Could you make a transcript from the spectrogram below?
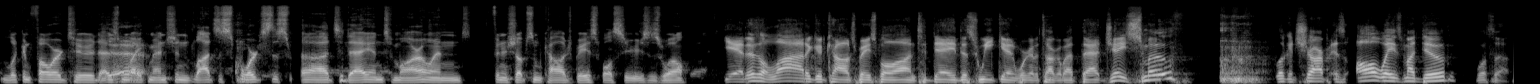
looking forward to it. As yeah. Mike mentioned, lots of sports this uh, today and tomorrow, and finish up some college baseball series as well. Yeah, there's a lot of good college baseball on today, this weekend. We're going to talk about that. Jay Smooth, looking sharp as always, my dude. What's up?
